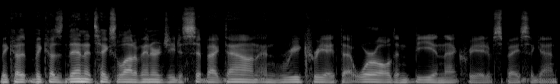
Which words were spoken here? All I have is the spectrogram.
Because, because then it takes a lot of energy to sit back down and recreate that world and be in that creative space again.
